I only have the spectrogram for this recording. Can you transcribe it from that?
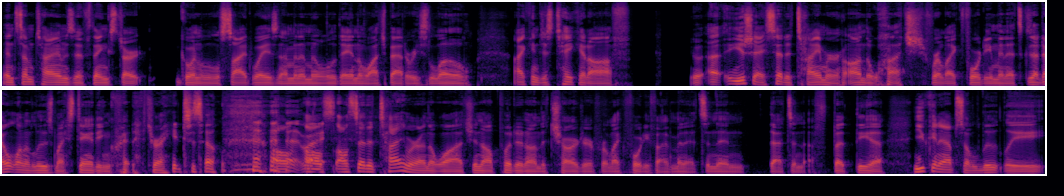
and sometimes if things start going a little sideways and I'm in the middle of the day and the watch battery's low, I can just take it off. Uh, usually, I set a timer on the watch for like 40 minutes because I don't want to lose my standing credit, right? So I'll, Right. I'll, I'll set a timer on the watch and I'll put it on the charger for like 45 minutes and then that's enough. But the uh, you can absolutely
